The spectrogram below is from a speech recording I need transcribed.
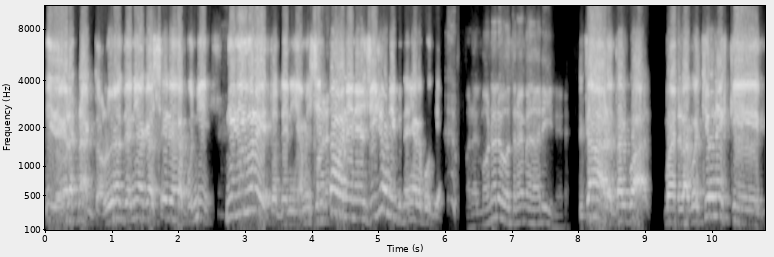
ni de gran actor. Lo único que tenía que hacer era, pues, ni, libreto tenía. Me Para- sentaban en el sillón y tenía que putear. Para el monólogo tráeme a Darín. eh. Claro, tal cual. Bueno, la cuestión es que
